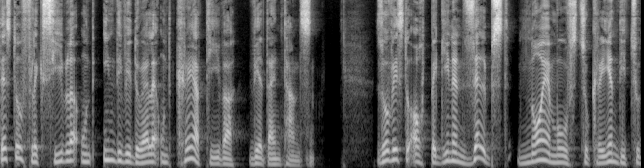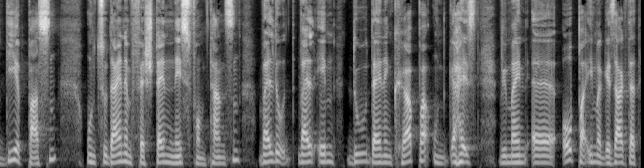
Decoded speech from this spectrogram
desto flexibler und individueller und kreativer wird dein Tanzen. So wirst du auch beginnen, selbst neue Moves zu kreieren, die zu dir passen und zu deinem Verständnis vom Tanzen, weil du, weil eben du deinen Körper und Geist, wie mein äh, Opa immer gesagt hat,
